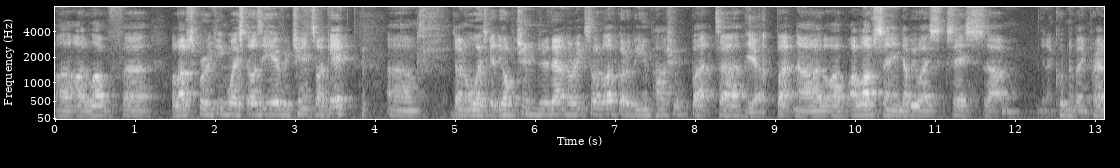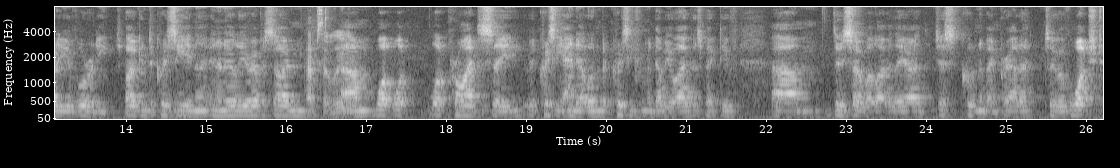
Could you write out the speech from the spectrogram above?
Uh, I love uh, I love spruiking West Aussie every chance I get. Don't always get the opportunity to do that on the rink side. I've got to be impartial, but uh, Yeah. but no, I, I love seeing WA's success. Um, you know, couldn't have been prouder. You've already spoken to Chrissy in, a, in an earlier episode, and Absolutely. um, what what what pride to see uh, Chrissy and Ellen, but Chrissy from a WA perspective, um, do so well over there. I just couldn't have been prouder to have watched.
